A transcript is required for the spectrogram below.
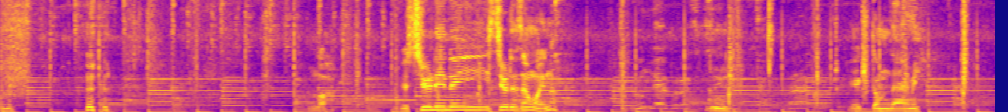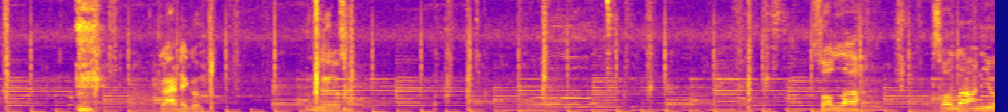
अनि ल। यो सिँढी नै सिँढी जाउँ होइन? एकदम दामी। काटेको ढुङ्गा रहेछ। सल्लाह सल्लाह अनि यो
